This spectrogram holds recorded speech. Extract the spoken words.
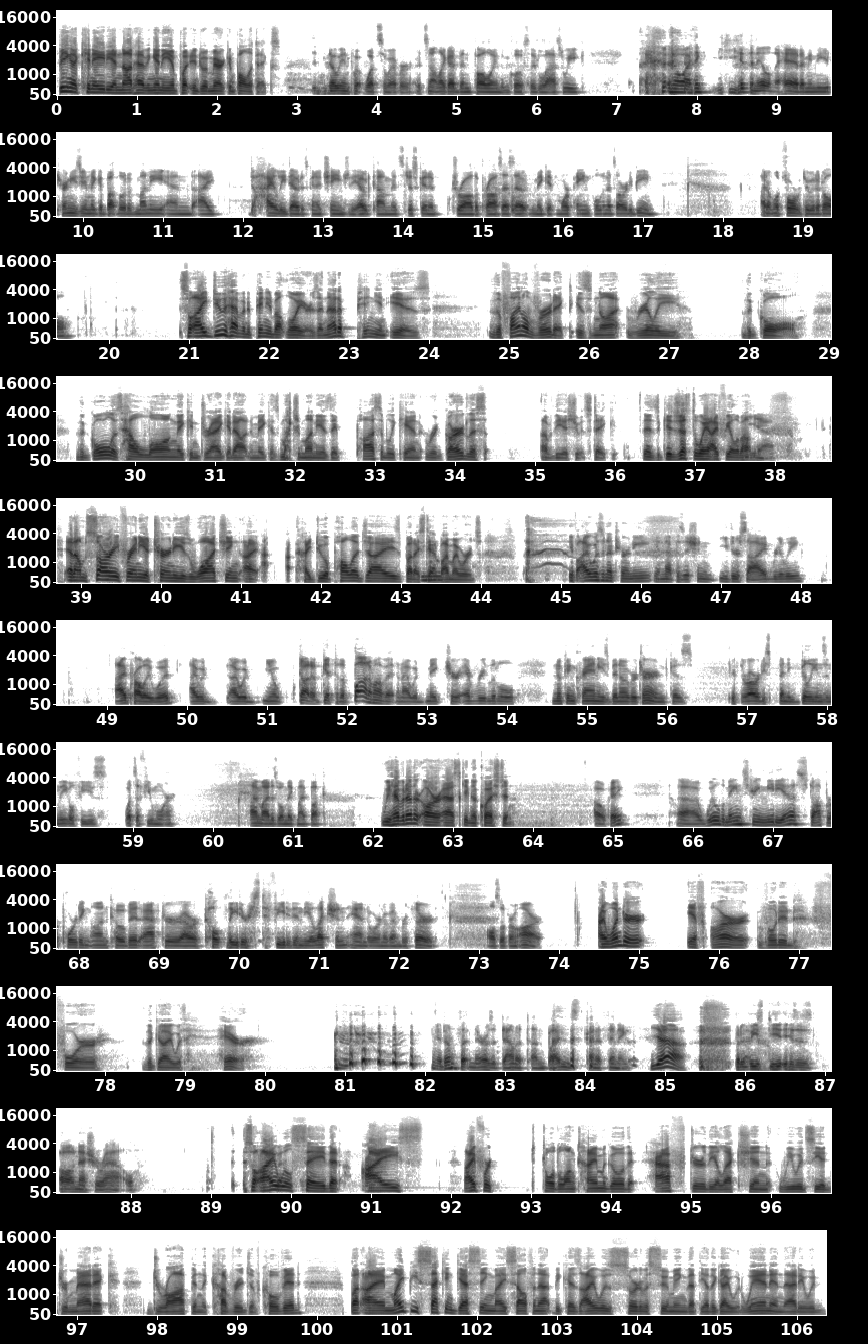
being a Canadian not having any input into American politics? No input whatsoever. It's not like I've been following them closely the last week. no, I think he hit the nail on the head. I mean, the attorney's are going to make a buttload of money, and I highly doubt it's going to change the outcome. It's just going to draw the process out and make it more painful than it's already been. I don't look forward to it at all. So I do have an opinion about lawyers, and that opinion is the final verdict is not really the goal. The goal is how long they can drag it out and make as much money as they possibly can, regardless of the issue at stake. It's just the way I feel about Yeah. And I'm sorry for any attorneys watching. I I, I do apologize, but I stand by my words. If I was an attorney in that position, either side really, I probably would. I would. I would. You know, gotta get to the bottom of it, and I would make sure every little nook and cranny's been overturned. Because if they're already spending billions in legal fees, what's a few more? I might as well make my buck. We have another R asking a question. Okay. Uh, will the mainstream media stop reporting on COVID after our cult leader is defeated in the election and or November 3rd? Also from R. I wonder if R voted for the guy with hair. I don't know if that narrows it down a ton. Biden's kind of thinning, Yeah. but at least his is au natural. So I will say that I, I foretold a long time ago that after the election we would see a dramatic drop in the coverage of COVID. But I might be second guessing myself in that because I was sort of assuming that the other guy would win and that it would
